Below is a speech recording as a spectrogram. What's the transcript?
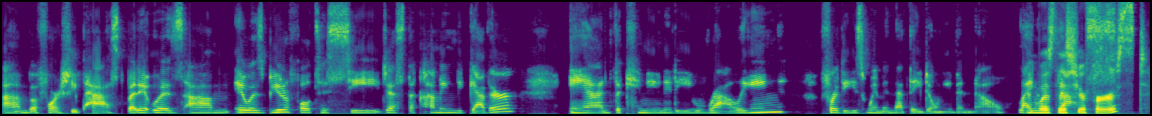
um, before she passed. But it was um, it was beautiful to see just the coming together and the community rallying for these women that they don't even know. Like, and was this your first?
